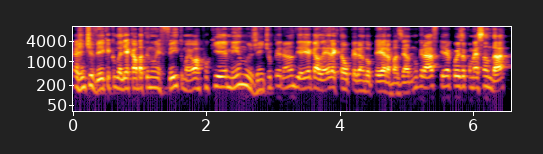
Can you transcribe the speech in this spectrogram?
a gente vê que aquilo ali acaba tendo um efeito maior porque é menos gente operando, e aí a galera que está operando opera baseado no gráfico, e a coisa começa a andar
